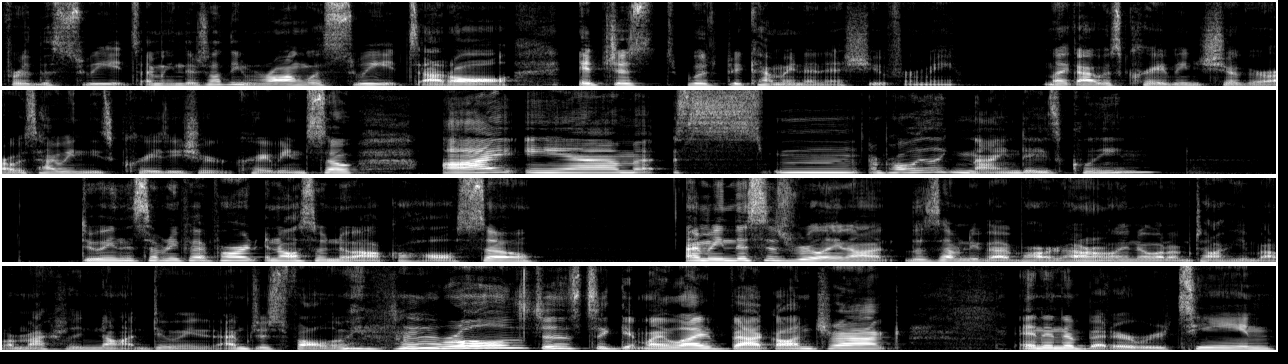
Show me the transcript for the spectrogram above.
for the sweets. I mean, there's nothing wrong with sweets at all. It just was becoming an issue for me. Like I was craving sugar. I was having these crazy sugar cravings. So I am, mm, I'm probably like nine days clean doing the 75 hard and also no alcohol. So, I mean, this is really not the 75 hard. I don't really know what I'm talking about. I'm actually not doing it. I'm just following the rules just to get my life back on track and in a better routine.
